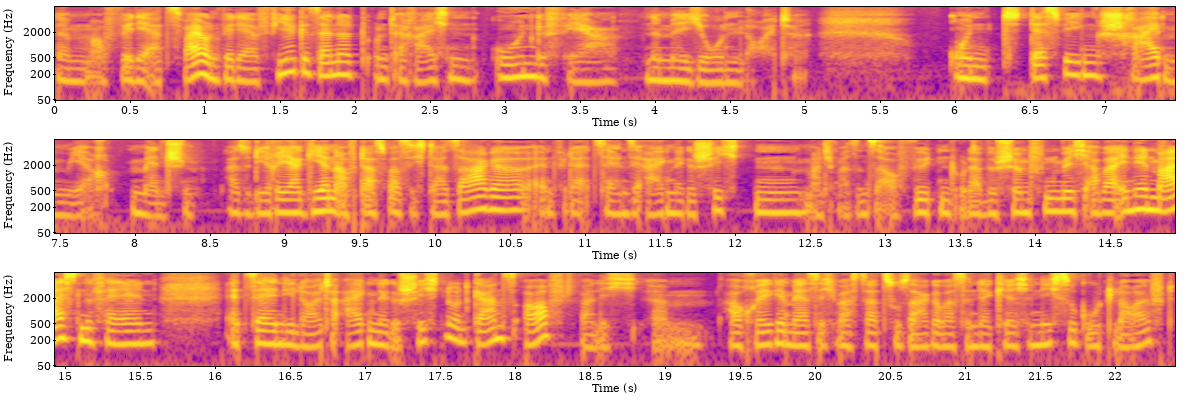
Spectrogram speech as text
ähm, auf WDR 2 und WDR 4 gesendet und erreichen ungefähr eine Million Leute. Und deswegen schreiben mir Menschen. Also die reagieren auf das, was ich da sage. Entweder erzählen sie eigene Geschichten, manchmal sind sie auch wütend oder beschimpfen mich, aber in den meisten Fällen erzählen die Leute eigene Geschichten und ganz oft, weil ich ähm, auch regelmäßig was dazu sage, was in der Kirche nicht so gut läuft,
